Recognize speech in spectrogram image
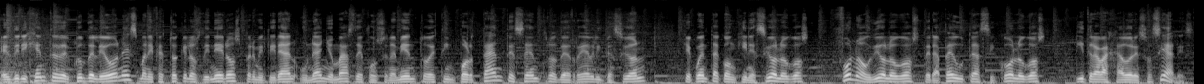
El dirigente del Club de Leones manifestó que los dineros permitirán un año más de funcionamiento de este importante centro de rehabilitación que cuenta con kinesiólogos, fonoaudiólogos, terapeutas, psicólogos y trabajadores sociales.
